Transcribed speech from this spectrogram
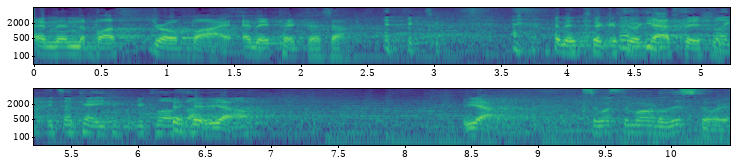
And then the bus drove by and they picked us up. and they took us to a gas station. like it's okay. You can put your clothes on Yeah. now. yeah. So what's the moral of this story?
